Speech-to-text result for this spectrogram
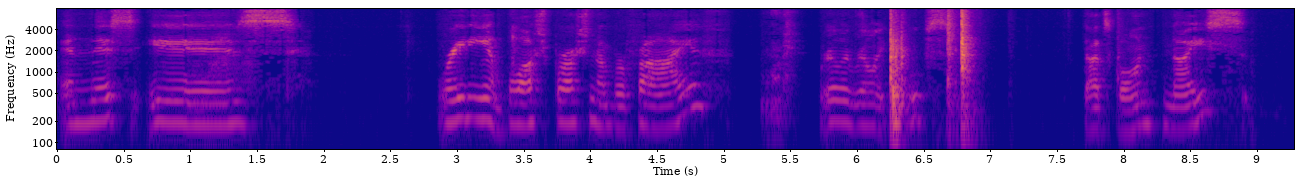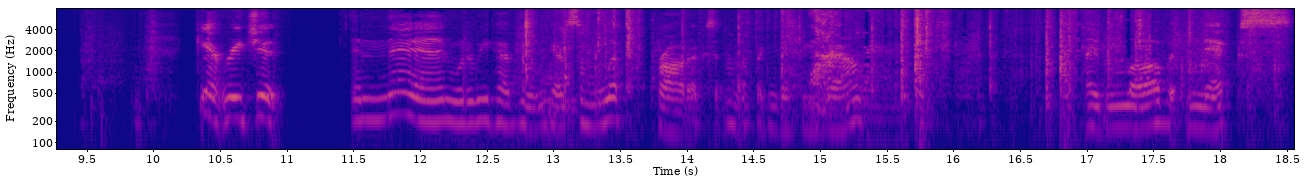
And this is Radiant Blush Brush number five. Really, really, oops, that's gone. Nice. Can't reach it. And then, what do we have here? We have some lip products. I don't know if I can get these out. I love NYX.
